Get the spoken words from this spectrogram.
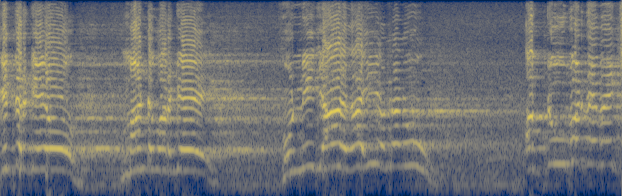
ਕਿੱਧਰ ਗਏ ਉਹ ਮੰਡ ਵਰਗੇ? ਹੁਣ ਨਹੀਂ ਜਾਏਗਾ ਹੀ ਉਹਨਾਂ ਨੂੰ? ਅਕਤੂਬਰ ਦੇ ਵਿੱਚ,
